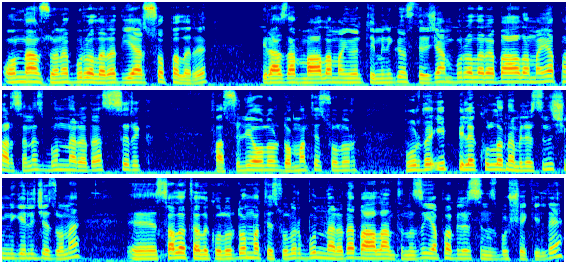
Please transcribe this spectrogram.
ondan sonra buralara diğer sopaları birazdan bağlama yöntemini göstereceğim. Buralara bağlama yaparsanız bunlara da sırık fasulye olur, domates olur. Burada ip bile kullanabilirsiniz. Şimdi geleceğiz ona. Ee, salatalık olur, domates olur. Bunlara da bağlantınızı yapabilirsiniz bu şekilde.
